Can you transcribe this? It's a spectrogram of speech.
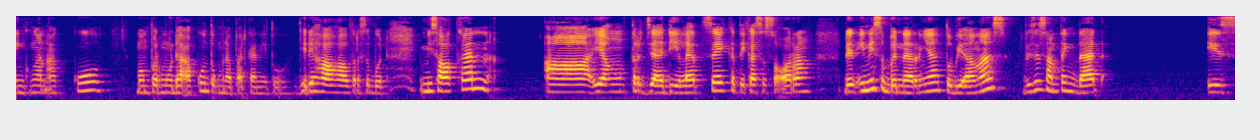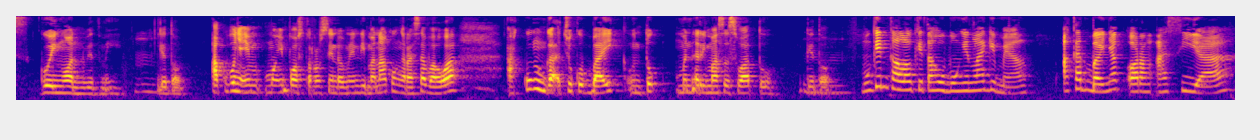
lingkungan aku mempermudah aku untuk mendapatkan itu. Jadi hal-hal tersebut, misalkan uh, yang terjadi, let's say ketika seseorang dan ini sebenarnya to be honest, this is something that is going on with me gitu aku punya mau imposter syndrome ini di mana aku ngerasa bahwa aku nggak cukup baik untuk menerima sesuatu gitu Mungkin kalau kita hubungin lagi Mel, akan banyak orang Asia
